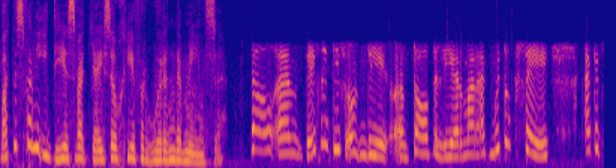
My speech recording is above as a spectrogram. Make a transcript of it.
wat is van die idees wat jy sou gee vir horende mense? Um, definitief om die um, taal te leer, maar ek moet ook sê ek het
